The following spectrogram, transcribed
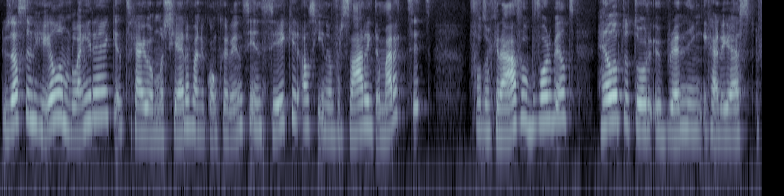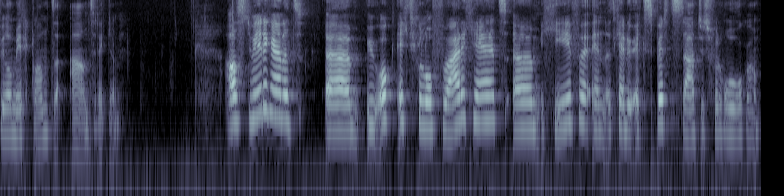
Dus dat is een heel belangrijk. Het gaat je onderscheiden van je concurrentie. En zeker als je in een verzadigde markt zit, fotografen bijvoorbeeld, helpt het door je branding, ga je juist veel meer klanten aantrekken. Als tweede gaat het um, u ook echt geloofwaardigheid um, geven en het gaat uw expertstatus verhogen.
